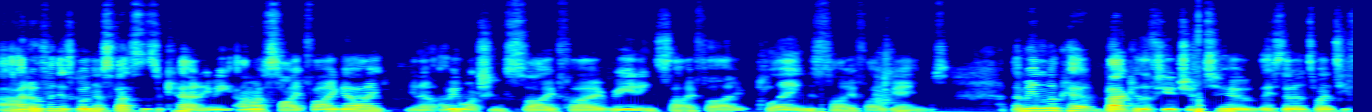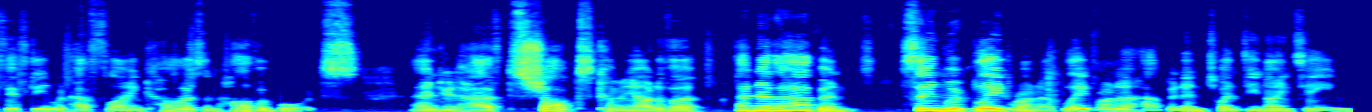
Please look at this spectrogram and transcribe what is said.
I I don't think it's going as fast as it can. I mean, I'm a sci-fi guy. You know, I've been watching sci-fi, reading sci-fi, playing sci-fi games. I mean, look at Back to the Future 2. They said in 2015 we'd have flying cars and hoverboards, and you'd have sharks coming out of a. That never happened. Same with Blade Runner. Blade Runner happened in 2019.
